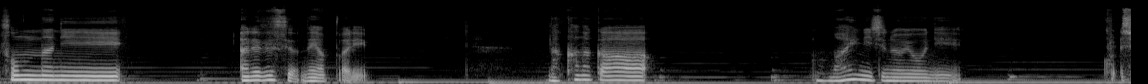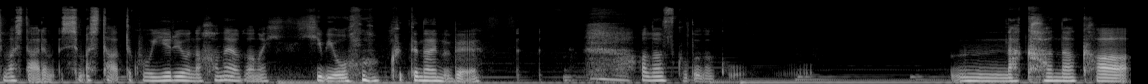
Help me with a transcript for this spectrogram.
そんなに、あれですよね、やっぱり。なかなか、毎日のようにこれしました、あれしましたってこう言えるような華やかな日々を 送ってないので話すことがこう、うん、なかなか、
